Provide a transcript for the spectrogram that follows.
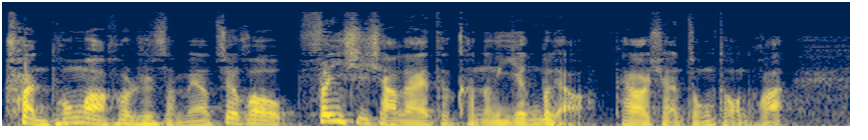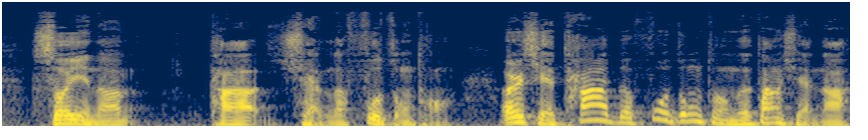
串通啊，或者是怎么样？最后分析下来，他可能赢不了，他要选总统的话，所以呢，他选了副总统，而且他的副总统的当选呢。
